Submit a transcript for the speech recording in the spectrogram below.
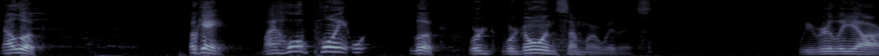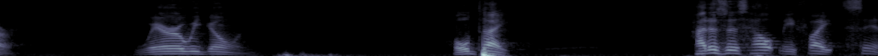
Now, look. Okay, my whole point look, we're, we're going somewhere with this. We really are. Where are we going? Hold tight. How does this help me fight sin?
